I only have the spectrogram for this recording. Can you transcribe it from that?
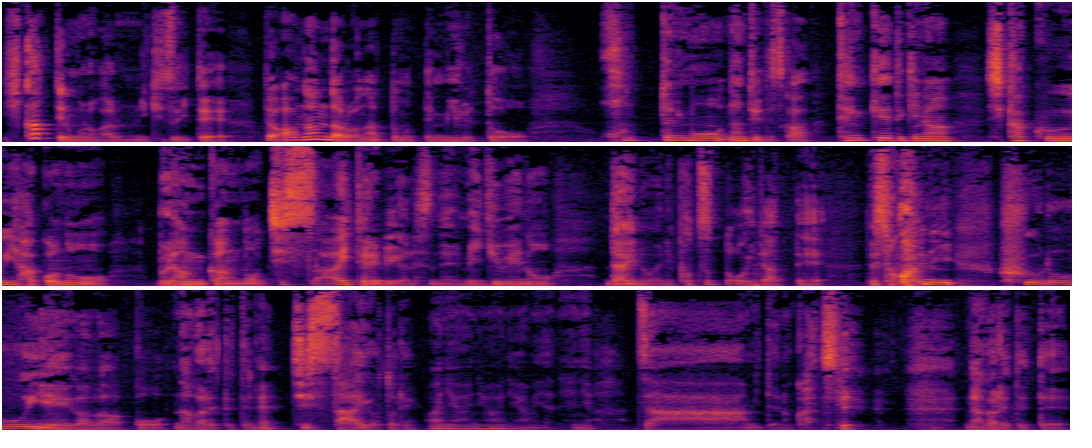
光ってるものがあるのに気づいてであなんだろうなと思って見ると本当にもう何て言うんですか？典型的な四角い箱のブラウン管の小さいテレビがですね右上の台の上にポツッと置いてあってでそこに古い映画がこう流れててね。小さい音で「ワニャワニャワニャワニャニャ。ザー」みたいな感じで。流れてて。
